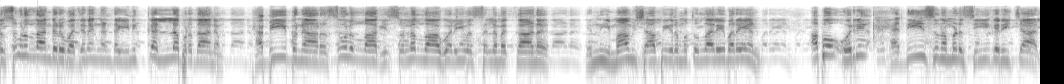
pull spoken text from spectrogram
റസൂലുള്ളാന്റെ ഒരു വചനം കണ്ട എനിക്കല്ല പ്രധാനം. ഹബീബുന റസൂലുള്ളാഹി സ്വല്ലല്ലാഹു അലൈഹി വസ്ലമക്കാണ് എന്ന് ഇമാം ഷാഫി റഹമത്തുല്ലാലി പറയണം പറയാണ്. അപ്പോ ഒരു ഹദീസ് നമ്മൾ സ്വീകരിച്ചാൽ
